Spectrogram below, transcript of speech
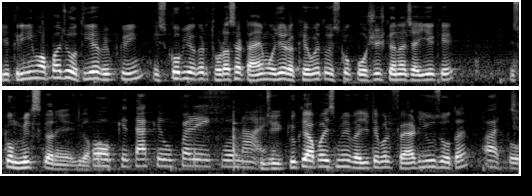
ये क्रीम आपा जो होती है विप क्रीम इसको भी अगर थोड़ा सा टाइम मुझे रखे हुए तो इसको कोशिश करना चाहिए कि इसको मिक्स करें एक दफ़ा। ओके ताकि ऊपर एक वो ना आए। जी क्योंकि आपा इसमें वेजिटेबल फैट यूज़ होता है अच्छा। तो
